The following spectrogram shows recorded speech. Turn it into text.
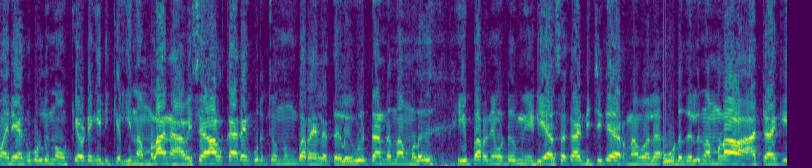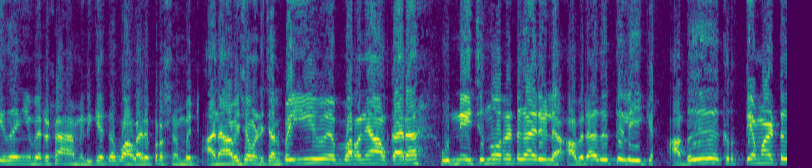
മര്യാദ പുള്ളി നോക്കി എവിടെയെങ്കിലും ഇരിക്കും. ഈ നമ്മൾ അനാവശ്യ ആൾക്കാരെ കുറിച്ചൊന്നും പറയല്ല. തെളിവ് കിട്ടാണ്ട് നമ്മൾ ഈ പറഞ്ഞു മീഡിയാസ് ഒക്കെ അടിച്ച് കയറണ പോലെ കൂടുതൽ നമ്മൾ അറ്റാക്ക് ചെയ്ത് കഴിഞ്ഞാൽ ഇവരുടെ ഫാമിലിക്കൊക്കെ വളരെ പ്രശ്നം പറ്റും. അനാവശ്യമായിട്ട് ചിലപ്പോ ഈ പറഞ്ഞ ആൾക്കാരെ ഉന്നയിച്ചെന്ന് പറഞ്ഞിട്ട് കാര്യമില്ല. അവരത് തെളിയിക്കുക അത് കൃത്യമായിട്ട്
